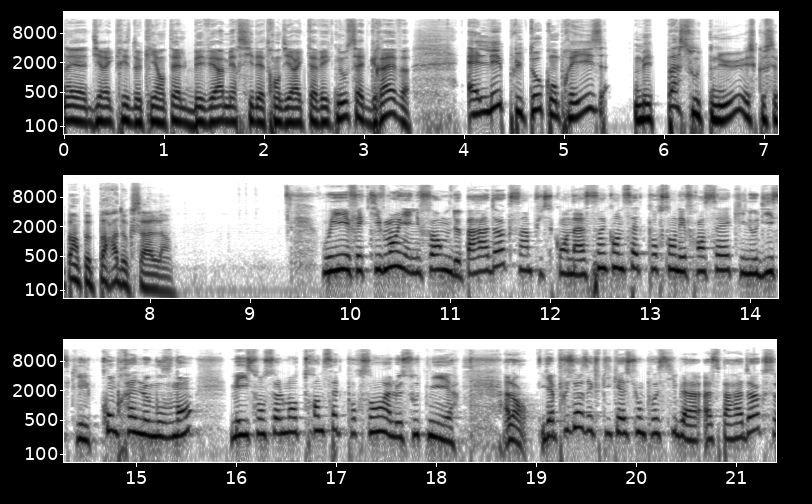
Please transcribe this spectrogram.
euh, directrice de clientèle BVA. Merci d'être en direct avec nous. Cette grève, elle est plutôt comprise, mais pas soutenue. Est-ce que c'est pas un peu paradoxal? Oui, effectivement, il y a une forme de paradoxe, hein, puisqu'on a 57% des Français qui nous disent qu'ils comprennent le mouvement, mais ils sont seulement 37% à le soutenir. Alors, il y a plusieurs explications possibles à, à ce paradoxe.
